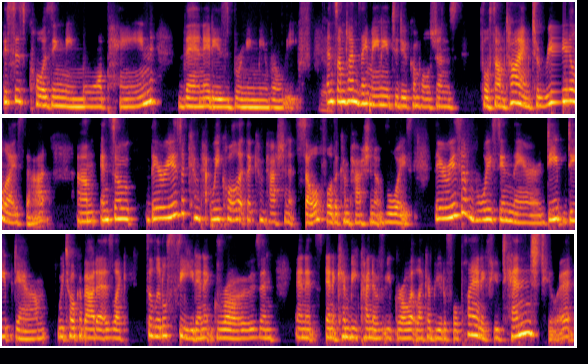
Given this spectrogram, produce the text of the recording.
This is causing me more pain than it is bringing me relief. Yeah. And sometimes they may need to do compulsions for some time to realize that. Um, and so there is a, we call it the compassionate self or the compassionate voice. There is a voice in there deep, deep down. We talk about it as like, it's a little seed and it grows and, and it's, and it can be kind of, you grow it like a beautiful plant if you tend to it.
